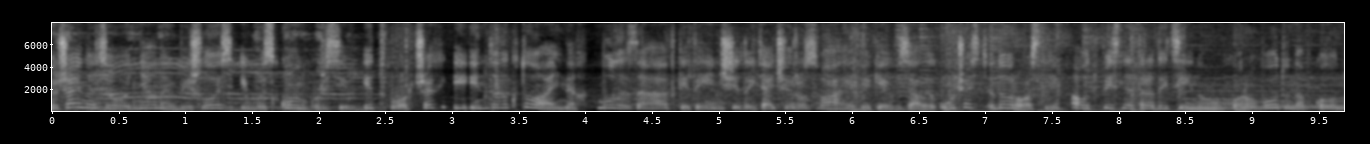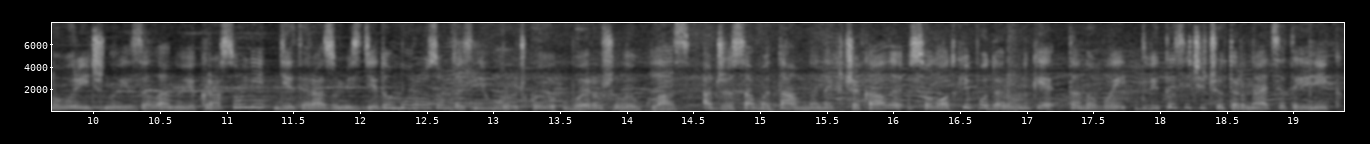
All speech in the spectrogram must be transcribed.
Звичайно, цього дня не обійшлось і без конкурсів, і творчих, і інтелектуальних. Були загадки та інші дитячі розваги, в яких взяли участь дорослі. А от після традиційного хороводу навколо новорічної зеленої красуні діти разом із Дідом Морозом та Снігурочкою вирушили в клас, адже саме там на них чекали солодкі подарунки та новий 2014 рік.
